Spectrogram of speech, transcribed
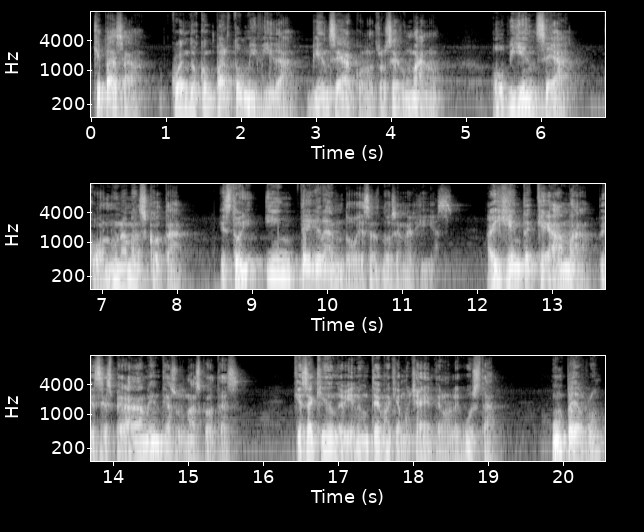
¿Qué pasa cuando comparto mi vida, bien sea con otro ser humano o bien sea con una mascota? Estoy integrando esas dos energías. Hay gente que ama desesperadamente a sus mascotas, que es aquí donde viene un tema que a mucha gente no le gusta. Un perro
